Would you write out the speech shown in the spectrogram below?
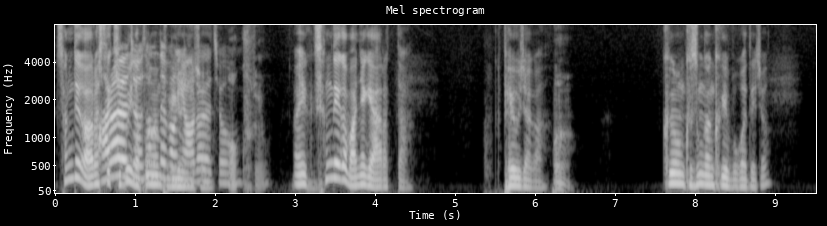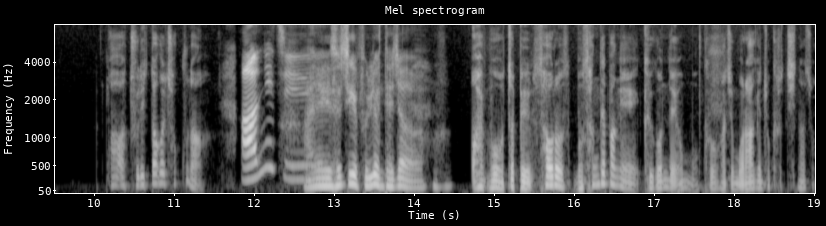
상대가 알았을 때 기분이 나쁘면 상대방이 불륜이죠. 알아야죠. 어 그래요? 아니 상대가 만약에 알았다. 그 배우자가 어. 그럼 그 순간 그게 뭐가 되죠? 아 둘이 떡을 쳤구나. 아니지. 아니 솔직히 불륜 되죠. 아뭐 어차피 서로 뭐 상대방의 그건데요. 뭐 그거 가지고 뭐라 하긴 좀 그렇긴 하죠.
